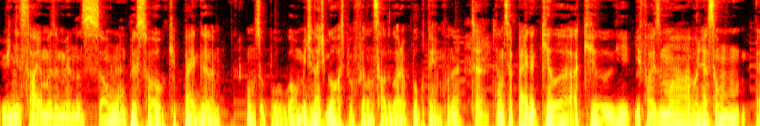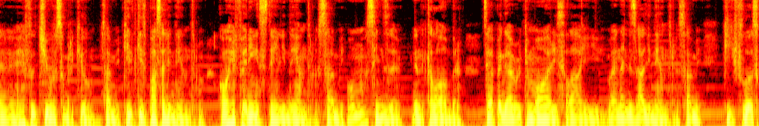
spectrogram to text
vídeo ensaio mais ou menos são o pessoal que pega, vamos supor, igual o Midnight Gospel foi lançado agora há pouco tempo, né? Certo. Então você pega aquilo, aquilo ali e faz uma avaliação é, refletiva sobre aquilo, sabe? O que ele quis passar ali dentro? Qual referência tem ali dentro, sabe? Vamos assim dizer, dentro daquela obra. Você vai pegar Rick Morty, sei lá, e vai analisar ali dentro, sabe? O que que filos-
